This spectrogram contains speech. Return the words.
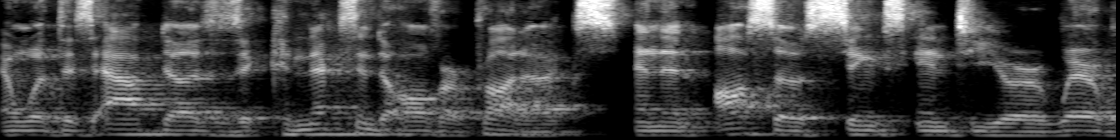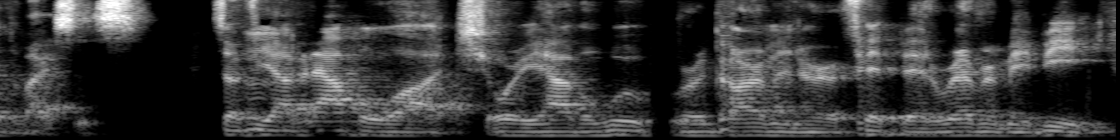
And what this app does is it connects into all of our products and then also syncs into your wearable devices. So if you have an Apple Watch or you have a Whoop or a Garmin or a Fitbit or whatever it may be,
